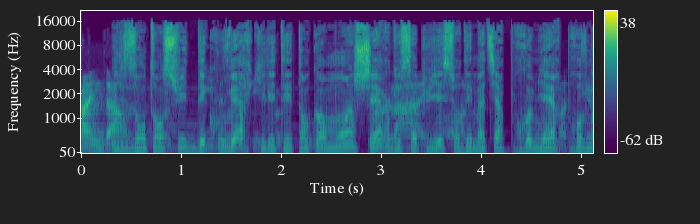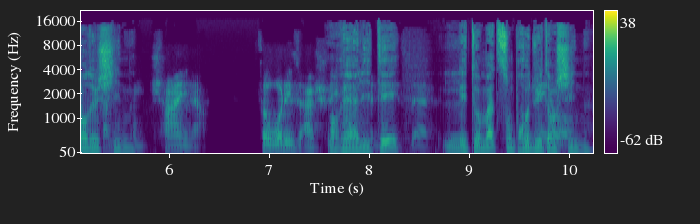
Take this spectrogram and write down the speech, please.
Ils ont ensuite découvert qu'il était encore moins cher de s'appuyer sur des matières premières provenant de Chine. En réalité, les tomates sont produites en Chine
